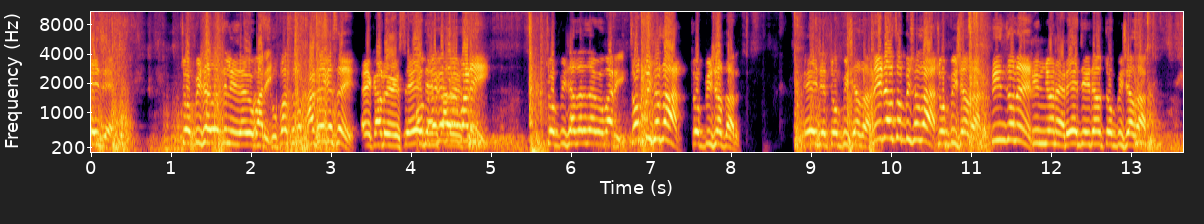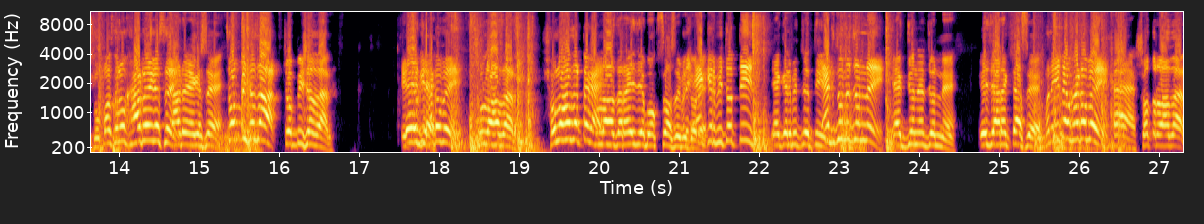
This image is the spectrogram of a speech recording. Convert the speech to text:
এই যে। চব্বিশ হাজার দিলে যাবে বাড়ি। সুপার সুপার খাট হয়ে গেছে? এই কার্ড হয়ে গেছে এই কত দেখেন টাকা card যাবে হয়ে বাড়ি? চব্বিশ হাজার যাবে বাড়ি। চব্বিশ হাজার? চব্বিশ হাজার। এই যে চব্বিশ হাজার। এটাও চব্বিশ হাজার? চব্বিশ হাজার। তিনজনের? তিনজনের। এই যে এটাও চব্বিশ হাজার। সুপার সুপার খাট হয়ে গেছে? কার্ড হয়ে গেছে। চব্বিশ হাজার? চব্বিশ হাজার। এই এই যে হবে ষোলো হাজার। ষোলো হাজার টাকা ষোলো হাজার এই যে বক্স আছে ভিতরে। একের ভিতর তিন। একের ভিতরে তিন। একজনের জন্য? একজনের জন্য। এই যে আরেকটা আছে। মানে এটাও খাট হবে হ্যাঁ সতেরো হাজার।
